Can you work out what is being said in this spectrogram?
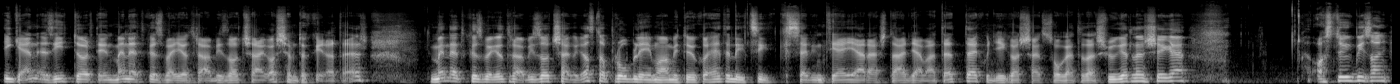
igen, ez így történt, menet közben jött rá a bizottság, az sem tökéletes, menet közben jött rá a bizottság, hogy azt a probléma, amit ők a hetedik cikk szerinti eljárás tárgyává tettek, hogy igazságszolgáltatás függetlensége, azt ők bizony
